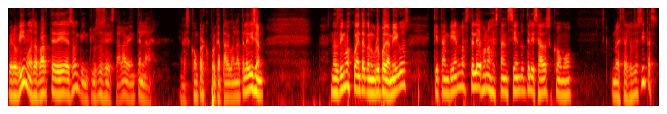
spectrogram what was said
Pero vimos, aparte de eso, que incluso se está a la venta en, en las compras por catálogo en la televisión, nos dimos cuenta con un grupo de amigos que también los teléfonos están siendo utilizados como nuestras lucecitas.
